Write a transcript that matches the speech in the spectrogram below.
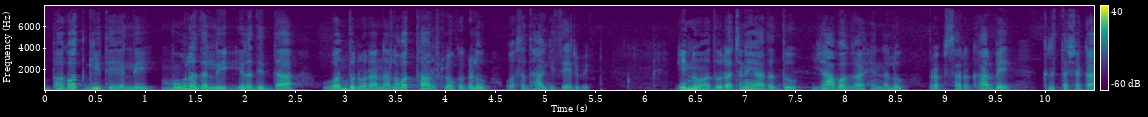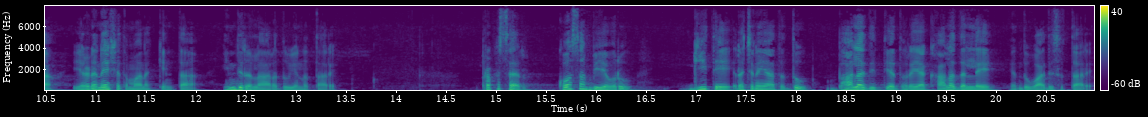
ಭಗವದ್ಗೀತೆಯಲ್ಲಿ ಮೂಲದಲ್ಲಿ ಇರದಿದ್ದ ಒಂದು ನೂರ ನಲವತ್ತಾರು ಶ್ಲೋಕಗಳು ಹೊಸದಾಗಿ ಸೇರಿವೆ. ಇನ್ನು ಅದು ರಚನೆಯಾದದ್ದು ಯಾವಾಗ ಎನ್ನಲು ಪ್ರೊಫೆಸರ್ ಗಾರ್ಬೆ ಕ್ರಿಸ್ತಶಕ ಎರಡನೇ ಶತಮಾನಕ್ಕಿಂತ ಹಿಂದಿರಲಾರದು ಎನ್ನುತ್ತಾರೆ. ಪ್ರೊಫೆಸರ್ ಕೋಸಂಬಿಯವರು ಗೀತೆ ರಚನೆಯಾದದ್ದು ಬಾಲಾದಿತ್ಯ ದೊರೆಯ ಕಾಲದಲ್ಲೇ ಎಂದು ವಾದಿಸುತ್ತಾರೆ.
